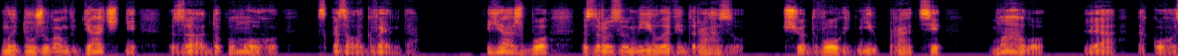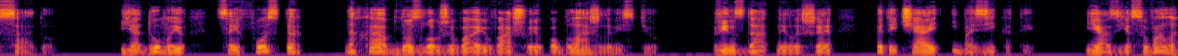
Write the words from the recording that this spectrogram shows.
Ми дуже вам вдячні за допомогу, сказала Гвенда. Я ж бо зрозуміла відразу, що двох днів праці мало для такого саду. Я думаю, цей фостер нахабно зловживає вашою поблажливістю. Він здатний лише пити чай і базікати. Я з'ясувала,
